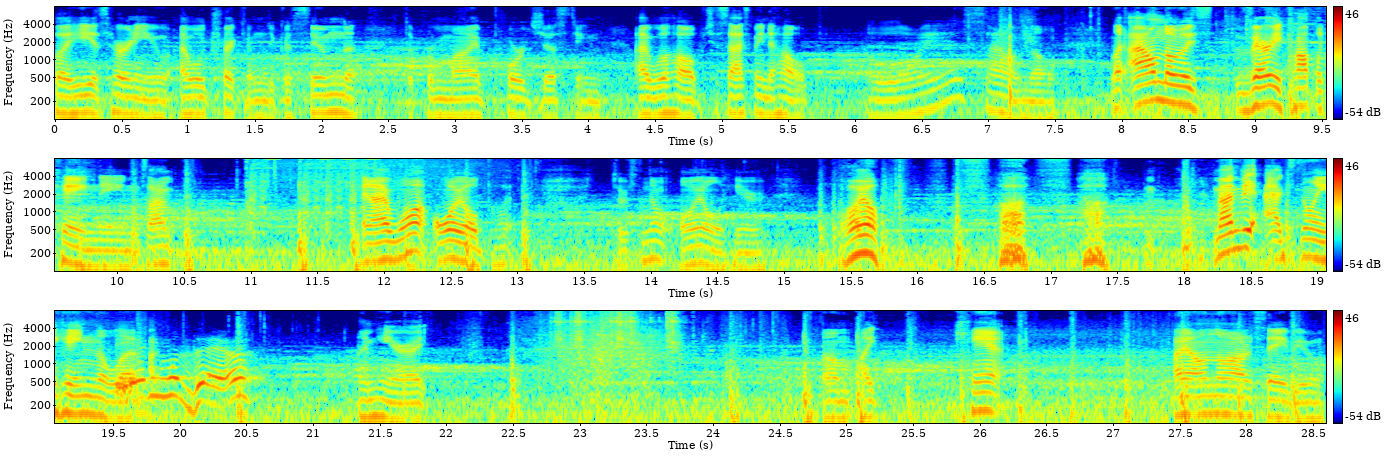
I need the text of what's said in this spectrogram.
but he is hurting you. I will trick him to consume the, the my poor Justine. I will help. Just ask me to help. Aloysius? I don't know. Like I don't know these very complicated names. I'm and I want oil, but there's no oil here. Oil. Ah, ah. Might be accidentally hitting the left. Anyone there? I'm here. I um I can't. I don't know how to save you.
